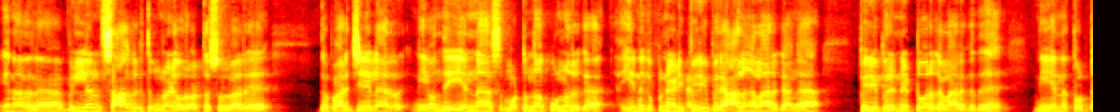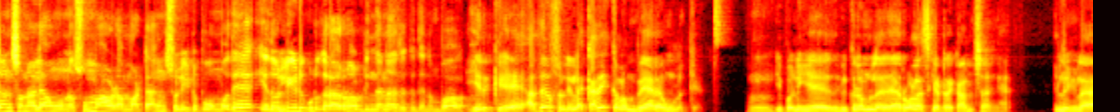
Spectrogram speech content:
ஏன்னா அதில் வில்லன் சாகிறதுக்கு முன்னாடி ஒரு வார்த்தை சொல்வார் இந்த பாரு ஜெயிலர் நீ வந்து என்ன மட்டும்தான் கொண்டு இருக்க எனக்கு பின்னாடி பெரிய பெரிய ஆளுங்கெல்லாம் இருக்காங்க. பெரிய பெரிய நெட்ஒர்க்கெல்லாம் இருக்குது. நீ என்னை தொட்டன்னு சொன்னாலே அவங்க உன்னை சும்மா விட மாட்டாங்கன்னு சொல்லிட்டு போகும்போதே ஏதோ லீடு கொடுக்குறாரோ அப்படின்னு தானே இருக்குது நம்ம? இருக்கு. அதான் சொல்லல கதைக்களம் வேற உங்களுக்கு. இப்போ நீங்கள் விக்ரமில் ரோலக்ஸ் கேட்டரை காமிச்சாங்க. இல்லைங்களா?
